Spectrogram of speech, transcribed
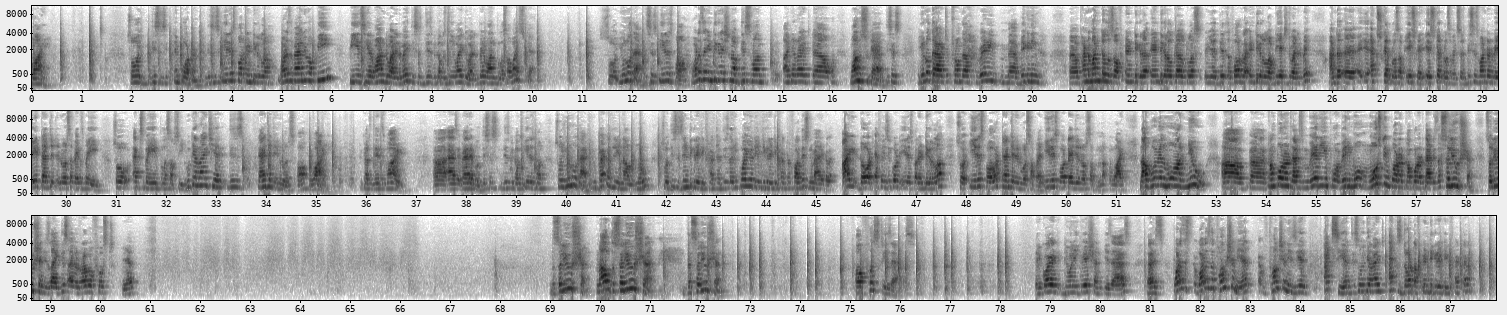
So this is important. This is e raised power integral of what is the value of p? p is here 1 divided by this is this becomes dy divided by 1 plus of y square. So you know that this is e raised power. What is the integration of this one? I can write uh, 1 square. This is you know that from the very uh, beginning uh, fundamentals of integral integral calculus there is a formula integral of dx divided by under uh, x square plus of a square, a square plus of x square. This is 1 divided by a tangent inverse of x by a. So x by a plus of c. We can write here this is tangent inverse of y because there is y uh, as a variable. This is this becomes e power. So you know that you betterly now know. So this is integrating factor. This is the required integrating factor for this numerical. I dot f is equal to e raised power integral of. So e raised power tangent inverse of y. E raised power tangent inverse of y. Now we will move on new Uh, uh, component that is very important, very mo most important component that is the solution. Solution is like this. I will rub up first here. the solution now the solution the solution of first is as required given equation is as that is what is this what is the function here? Function is here x here. This we can write x dot of integrating factor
